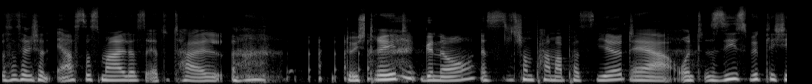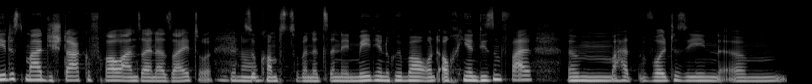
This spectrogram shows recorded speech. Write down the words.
das ist ja nicht das erste Mal, dass er total durchdreht. Genau, es ist schon ein paar Mal passiert. Ja, und sie ist wirklich jedes Mal die starke Frau an seiner Seite. Genau. So kommst du zumindest in den Medien rüber. Und auch hier in diesem Fall ähm, hat, wollte sie ihn, ähm,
